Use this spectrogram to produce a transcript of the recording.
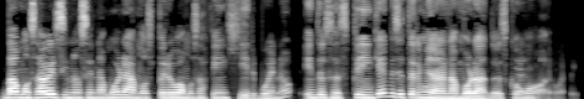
vamos a ver si nos enamoramos, pero vamos a fingir, bueno, entonces fingen y se terminan enamorando, es como, ay, marica,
